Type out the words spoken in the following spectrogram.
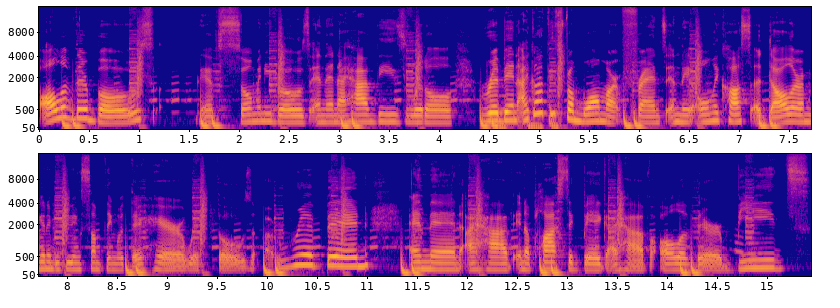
all of their bows. They have so many bows. And then I have these little ribbon. I got these from Walmart, friends, and they only cost a dollar. I'm going to be doing something with their hair with those uh, ribbon. And then I have in a plastic bag, I have all of their beads.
